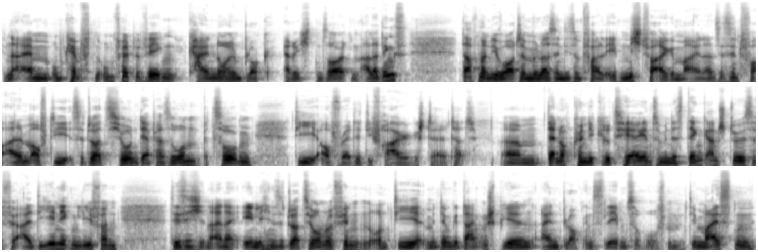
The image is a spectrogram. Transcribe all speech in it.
in einem umkämpften Umfeld bewegen, keinen neuen Blog errichten sollten. Allerdings darf man die Worte Müllers in diesem Fall eben nicht verallgemeinern. Sie sind vor allem auf die Situation der Person bezogen, die auf Reddit die Frage gestellt hat. Ähm, dennoch können die Kriterien zumindest Denkanstöße für all diejenigen liefern, die sich in einer ähnlichen Situation befinden und die mit dem Gedanken spielen, einen Blog ins Leben zu rufen. Die meisten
